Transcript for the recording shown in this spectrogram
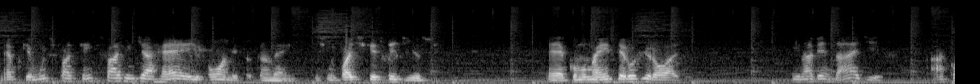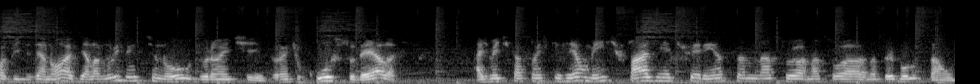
né? porque muitos pacientes fazem diarreia e vômito também. A gente não pode esquecer disso. É, como uma enterovirose. E, na verdade, a Covid-19, ela nos ensinou durante, durante o curso dela as medicações que realmente fazem a diferença na sua, na sua, na sua evolução.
